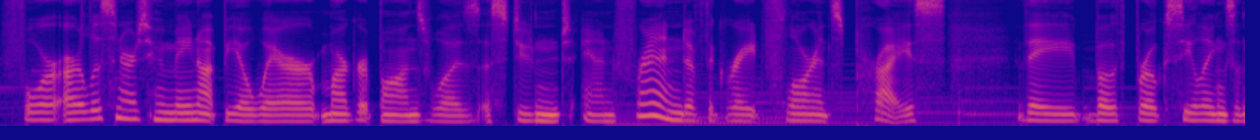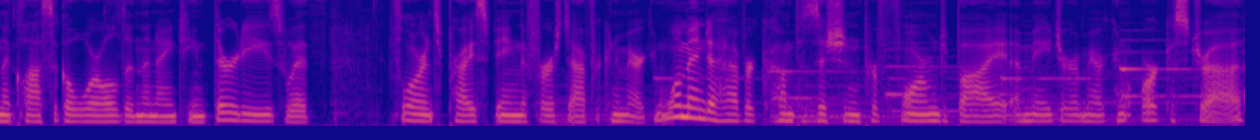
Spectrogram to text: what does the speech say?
For our listeners who may not be aware, Margaret Bonds was a student and friend of the great Florence Price. They both broke ceilings in the classical world in the 1930s, with Florence Price being the first African American woman to have her composition performed by a major American orchestra.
